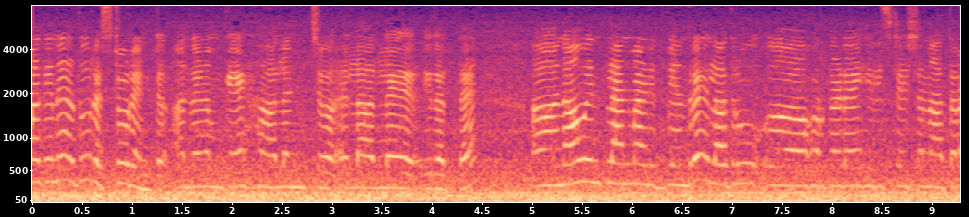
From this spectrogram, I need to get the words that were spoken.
ಹಾಗೇನೆ ಅದು ರೆಸ್ಟೋರೆಂಟ್ ಅಂದ್ರೆ ನಮ್ಗೆ ಲಂಚ್ ಎಲ್ಲ ಅಲ್ಲೇ ಇರುತ್ತೆ. ನಾವೇನ್ ಪ್ಲ್ಯಾನ್ ಮಾಡಿದ್ವಿ ಅಂದರೆ ಎಲ್ಲಾದರೂ ಹೊರಗಡೆ ಹಿಲ್ ಸ್ಟೇಷನ್ ಆ ಥರ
